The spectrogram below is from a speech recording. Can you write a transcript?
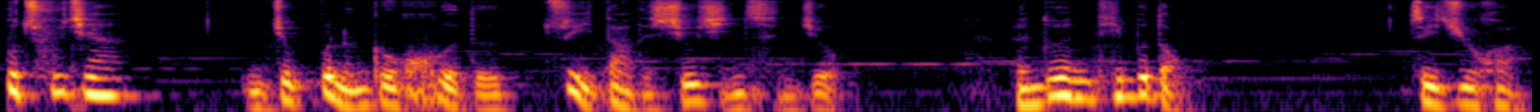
不出家，你就不能够获得最大的修行成就。”很多人听不懂这句话，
